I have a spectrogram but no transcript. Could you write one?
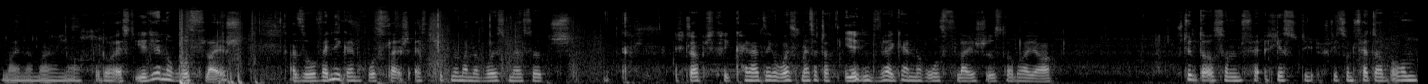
meiner Meinung nach. Oder esst ihr gerne rohes Fleisch? Also, wenn ihr gerne rohes Fleisch esst, schickt mir mal eine Voice Message. Ich glaube, ich kriege keine einzige Voice Message, dass irgendwer gerne rohes Fleisch isst, aber ja. Stimmt, da ist so ein, hier steht so ein fetter Baum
